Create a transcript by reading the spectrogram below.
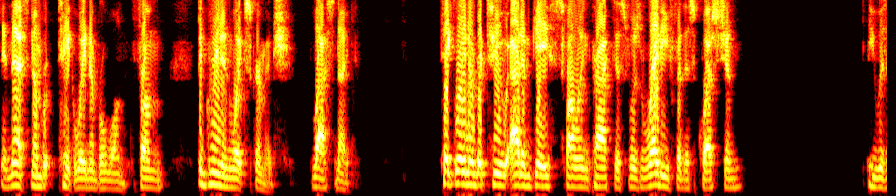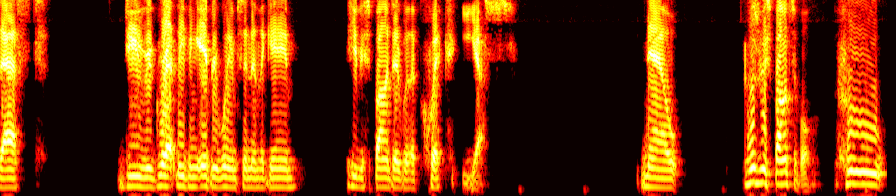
And that's number takeaway number one from the green and white scrimmage last night. Takeaway number two Adam Gase, following practice, was ready for this question he was asked, Do you regret leaving Avery Williamson in the game? He responded with a quick yes. Now, who's responsible? Who.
